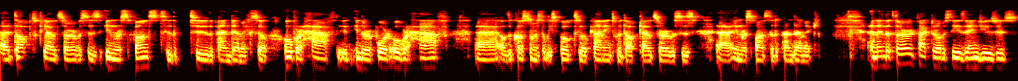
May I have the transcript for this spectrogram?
adopt cloud services in response to the to the pandemic. So over half in the report, over half uh, of the customers that we spoke to are planning to adopt cloud services uh, in response to the pandemic. And then the third factor, obviously, is end users.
